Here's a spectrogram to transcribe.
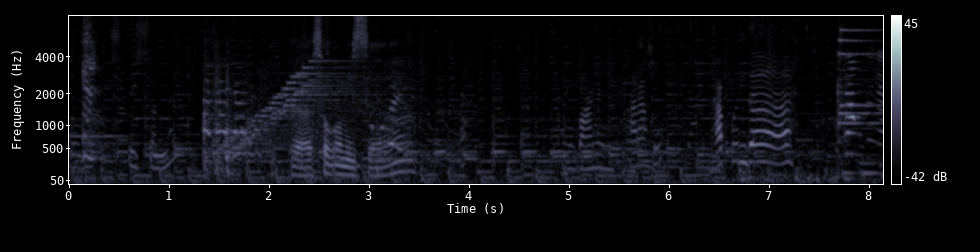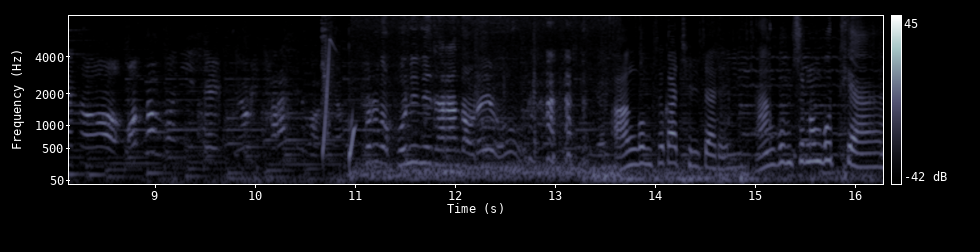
어, 수도 있었나? 자, 소금 있어. 많은 바람. 바쁜데 구경 중에서 어떤 분이 제일 요리 잘하시는 것 같아요? 서로가 본인이 잘한다 그래요. 안금수가 제일 잘해. 안금수는 못이야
